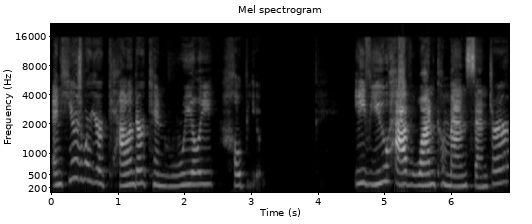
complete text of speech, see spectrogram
And here's where your calendar can really help you. If you have one command center,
